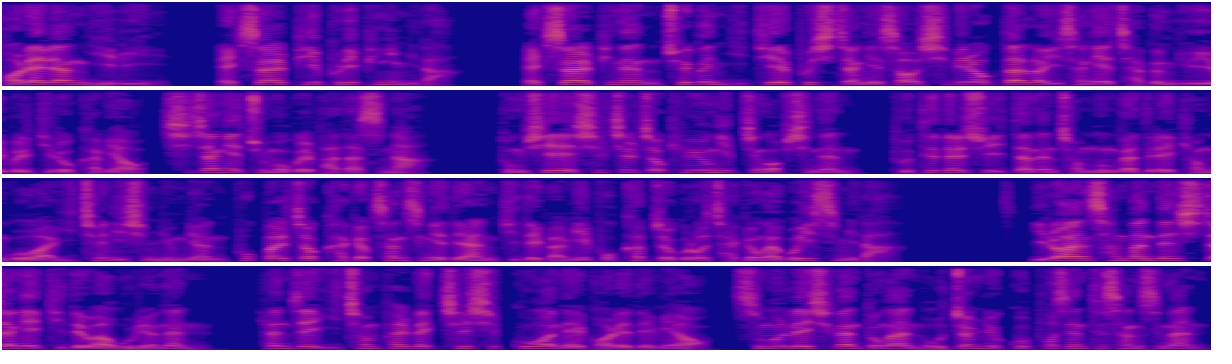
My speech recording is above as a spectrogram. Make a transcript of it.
거래량 1위 XRP 브리핑입니다. XRP는 최근 ETF 시장에서 11억 달러 이상의 자금 유입을 기록하며 시장의 주목을 받았으나 동시에 실질적 효용 입증 없이는 도태될 수 있다는 전문가들의 경고와 2026년 폭발적 가격 상승에 대한 기대감이 복합적으로 작용하고 있습니다. 이러한 상반된 시장의 기대와 우려는 현재 2,879원에 거래되며 24시간 동안 5.69% 상승한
